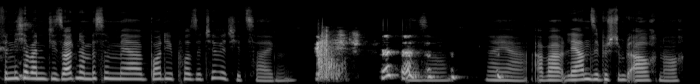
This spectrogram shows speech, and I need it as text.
Finde ich aber, die sollten ein bisschen mehr Body Positivity zeigen. Also, naja, aber lernen sie bestimmt auch noch.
